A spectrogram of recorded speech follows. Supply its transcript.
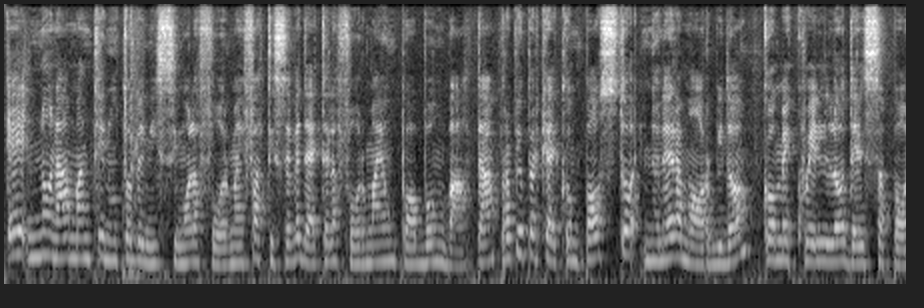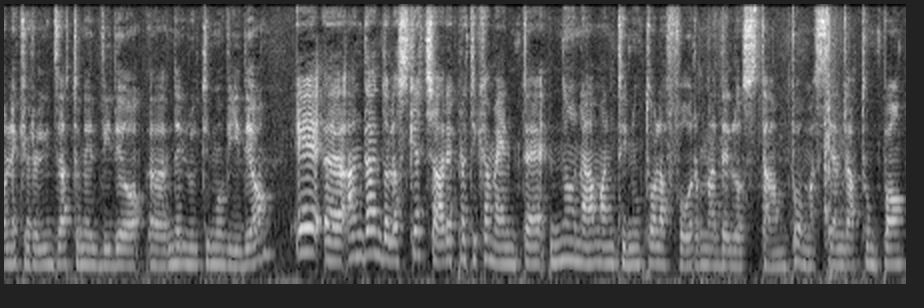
e non ha mantenuto benissimo la forma infatti se vedete la forma è un po' bombata proprio perché il composto non era morbido come quello del sapone che ho realizzato nel video eh, nell'ultimo video e eh, andandolo a schiacciare praticamente non ha mantenuto la forma dello stampo ma si è andato un po'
